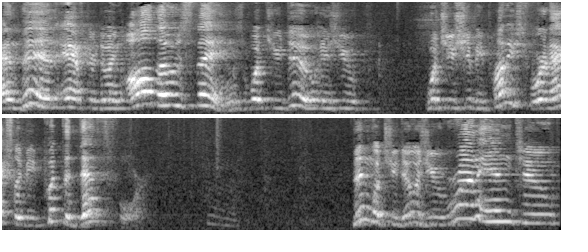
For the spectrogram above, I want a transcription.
And then, after doing all those things, what you do is you, what you should be punished for and actually be put to death for. Then what you do is you run into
